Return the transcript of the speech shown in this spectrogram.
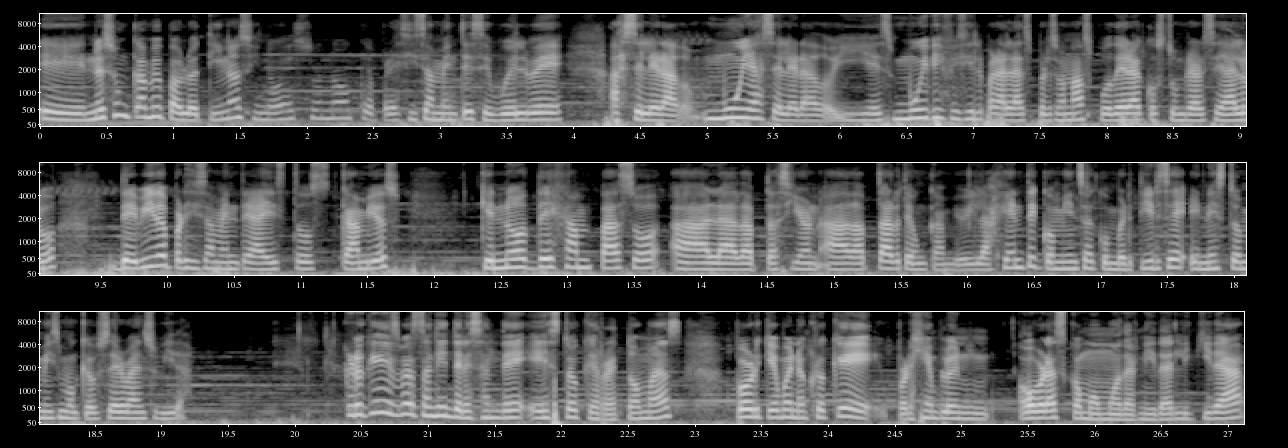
eh, no es un cambio paulatino, sino es uno que precisamente se vuelve acelerado, muy acelerado y es muy difícil para las personas poder acostumbrarse a algo debido precisamente a estos cambios que no dejan paso a la adaptación, a adaptarte a un cambio y la gente comienza a convertirse en esto mismo que observa en su vida. Creo que es bastante interesante esto que retomas, porque bueno, creo que, por ejemplo, en obras como Modernidad Líquida,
